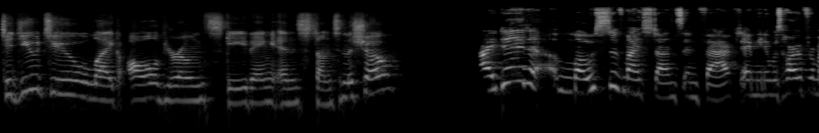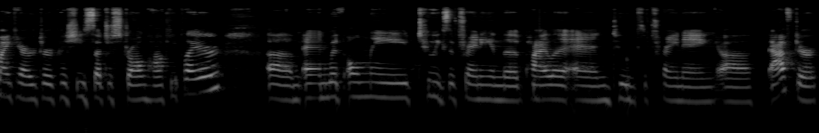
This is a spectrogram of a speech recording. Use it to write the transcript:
Did you do like all of your own skating and stunts in the show? I did most of my stunts, in fact. I mean, it was hard for my character because she's such a strong hockey player. Um, and with only two weeks of training in the pilot and two weeks of training uh, after,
